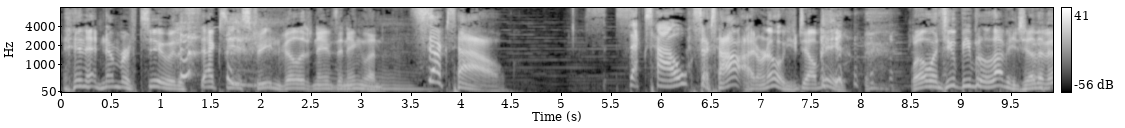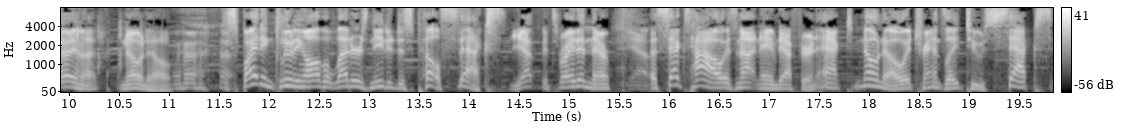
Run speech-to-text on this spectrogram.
And at number two, the sexiest street and village names in England, Sex How. Sex how? Sex How? I don't know. You tell me. well, when two people love each other very much. No, no. Despite including all the letters needed to spell sex. Yep, it's right in there. Yeah. A sex how is not named after an act. No, no. It translates to sex,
